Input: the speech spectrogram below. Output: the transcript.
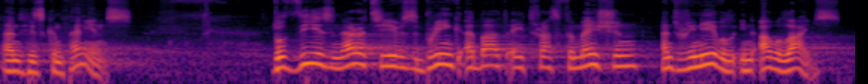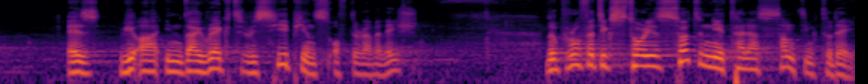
and his companions? Do these narratives bring about a transformation and renewal in our lives as we are indirect recipients of the revelation? The prophetic stories certainly tell us something today.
